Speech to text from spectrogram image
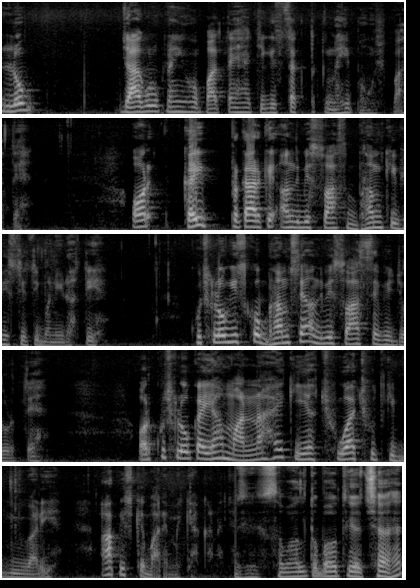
लोग जागरूक नहीं हो पाते हैं, चिकित्सक तक नहीं पहुँच पाते हैं। और कई प्रकार के अंधविश्वास, भ्रम की भी स्थिति बनी रहती है। कुछ लोग इसको भ्रम से, अंधविश्वास से भी जोड़ते हैं। और कुछ लोग का यह मानना है कि यह छुआछूत की बीमारी है। आप इसके बारे में क्या कहना चाहिए जी, सवाल तो बहुत ही अच्छा है,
